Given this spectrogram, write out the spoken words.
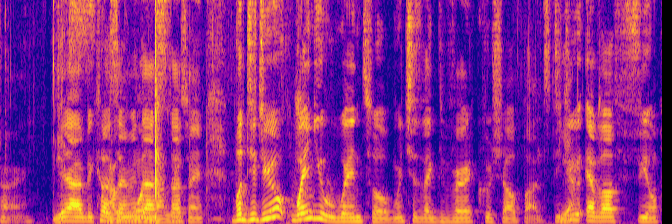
Yes, yeah, because I I, mean that's that's fine. But did you when you went home, which is like the very crucial part, did Yeah. you ever feel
